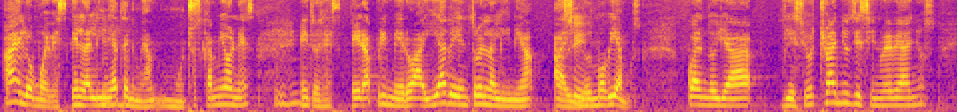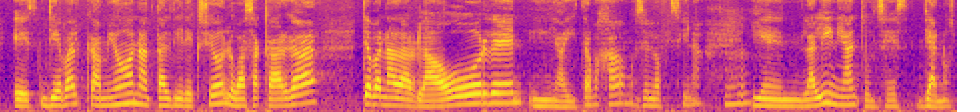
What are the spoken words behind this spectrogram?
ahí lo mueves. En la línea tenían muchos camiones. Entonces era primero ahí adentro en la línea, ahí nos movíamos. Cuando ya 18 años, 19 años, es lleva el camión a tal dirección, lo vas a cargar te van a dar la orden y ahí trabajábamos en la oficina y en la línea, entonces ya nos,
